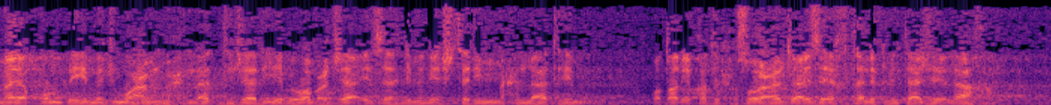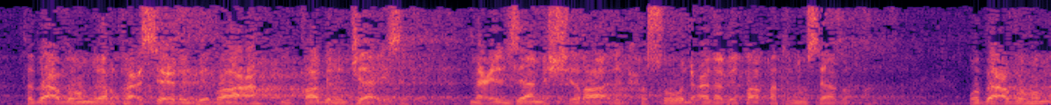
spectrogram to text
ما يقوم به مجموعة من المحلات التجارية بوضع جائزة لمن يشتري من محلاتهم وطريقة الحصول على الجائزة يختلف من تاجر إلى آخر فبعضهم يرفع سعر البضاعة مقابل الجائزة مع إلزام الشراء للحصول على بطاقة المسابقة وبعضهم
